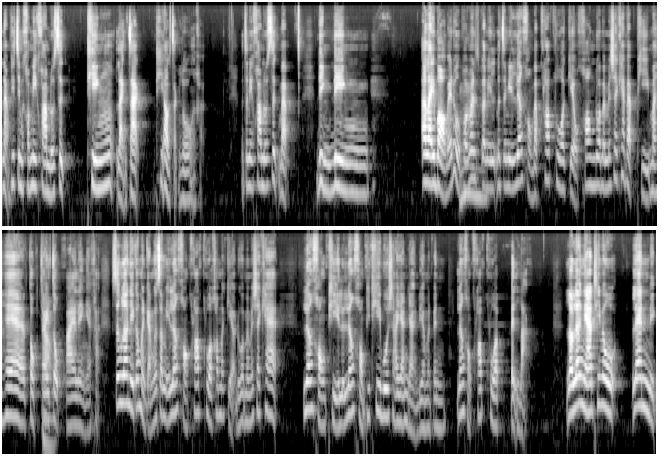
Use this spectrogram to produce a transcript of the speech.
หนังพี่จิมเขามีความรู้สึกทิ้งหลังจากที่ออกจากโรงอะค่ะ มันจะมีความรู้สึกแบบดิ่งดิงๆอะไรบอกไม่ถูก เพราะมันจะมีมันจะมีเรื่องของแบบครอบครัวเกี่ยวข้องด้วยมันไม่ใช่แค่แบบผีมาแห่ตกใจครับจบไปอะไรอย่างเงี้ยค่ะ ซึ่งเรื่องนี้ก็เหมือนกันก็จะมีเรื่องของครอบครัวเข้ามาเกี่ยวด้วยมันไม่ใช่แค่ เรื่องของผีหรือเรื่องของพิธีบูชายันอย่างเดียวมันเป็นเรื่องของครอบครัวเป็นหลัก แล้วเรื่องเนี้ยที่มิวเล่นอีก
